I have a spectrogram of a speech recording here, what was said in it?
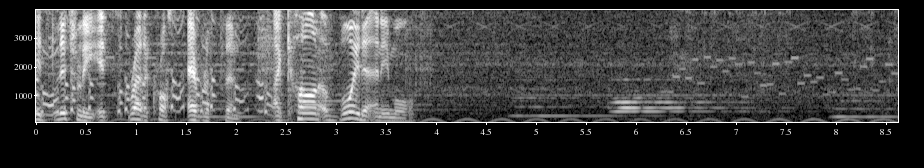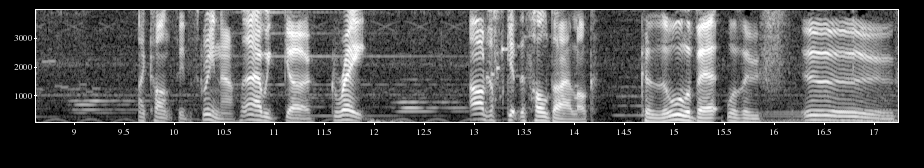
It's literally, it's spread across everything. I can't avoid it anymore. I can't see the screen now. There we go. Great. I'll just skip this whole dialogue. Because all of it was oof. Oof.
